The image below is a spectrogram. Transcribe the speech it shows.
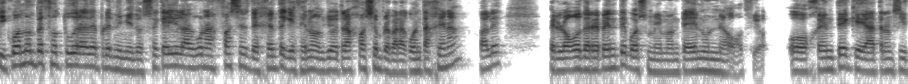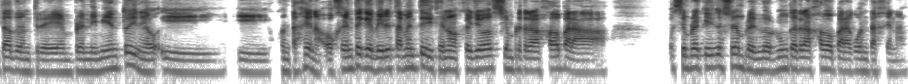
¿Y cuándo empezó tu era de emprendimiento? Sé que hay algunas fases de gente que dice, no, yo he trabajado siempre para cuenta ajena, ¿vale? Pero luego de repente pues me monté en un negocio. O gente que ha transitado entre emprendimiento y, cuenta ajena. O gente que directamente dice, no, es que yo siempre he trabajado para, siempre he querido ser emprendedor, nunca he trabajado para cuenta ajena.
